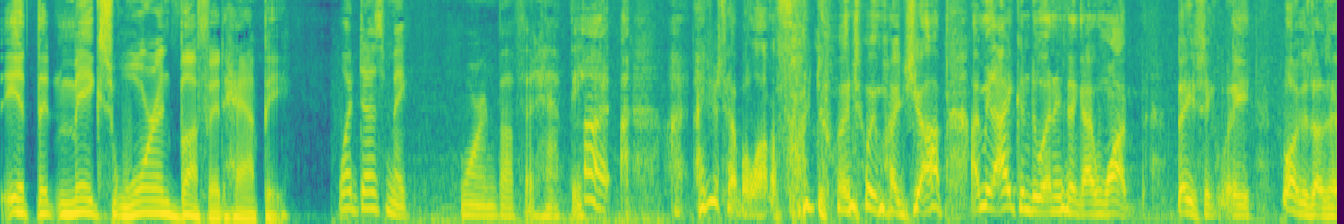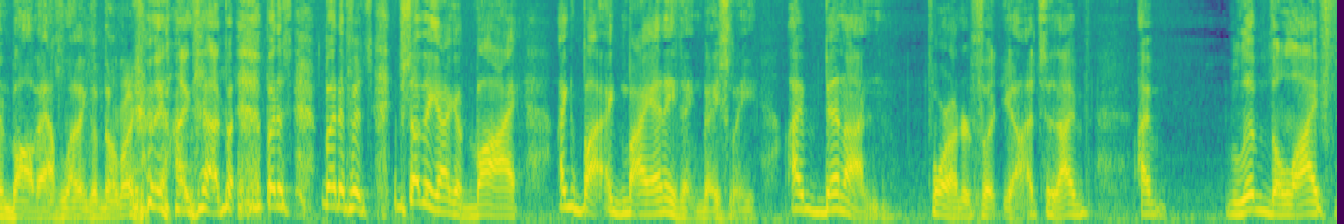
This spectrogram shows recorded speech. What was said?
it that makes Warren Buffett happy? What does make Warren Buffett happy? I, I, I, just have a lot of fun doing, doing my job. I mean, I can do anything I want, basically, as long as it doesn't involve athletic ability or anything like that. But, but, it's, but if it's if something I can buy, I can buy, I can buy anything, basically. I've been on 400 foot yachts, and I've, I've lived the life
